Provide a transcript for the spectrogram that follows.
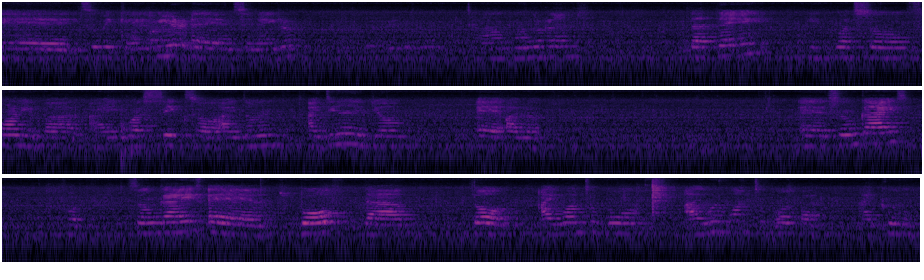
uh, it's located here in Senator, uh, Wonderland. That day it was so funny, but I was sick, so I don't, I didn't enjoy uh, a lot. Uh, some guys, some guys uh, bought the dog. I want to go, I would want to go, but Couldn't.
